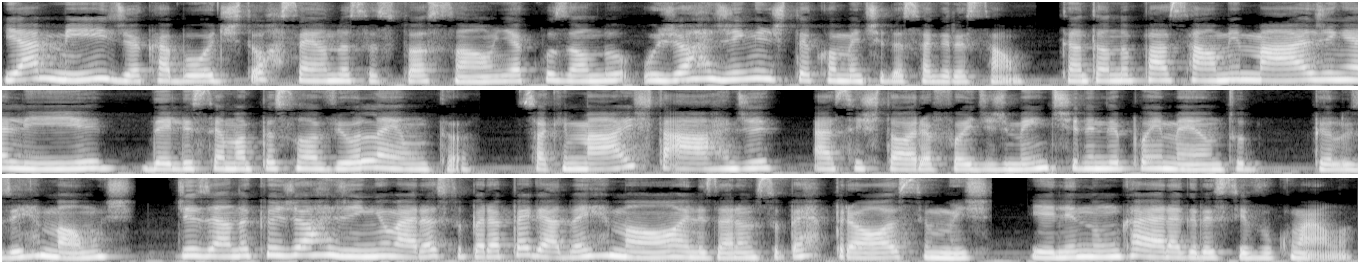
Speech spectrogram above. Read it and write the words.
E a mídia acabou distorcendo essa situação e acusando o Jorginho de ter cometido essa agressão, tentando passar uma imagem ali dele ser uma pessoa violenta. Só que mais tarde, essa história foi desmentida em depoimento pelos irmãos, dizendo que o Jorginho era super apegado à irmã, eles eram super próximos e ele nunca era agressivo com ela.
